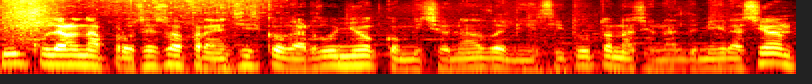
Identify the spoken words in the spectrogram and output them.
Vincularon a proceso a Francisco Garduño, comisionado del Instituto Nacional de Migración.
